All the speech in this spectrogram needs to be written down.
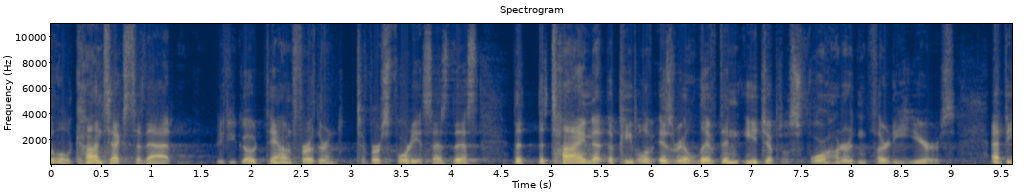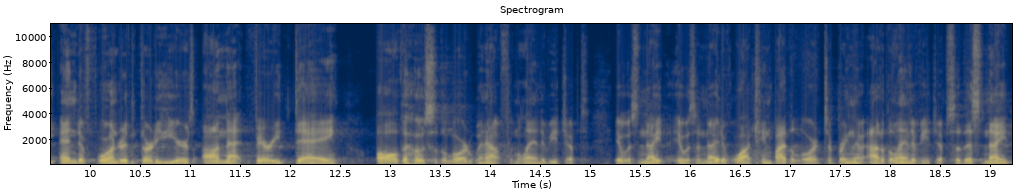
a little context to that, if you go down further into verse 40, it says this that the time that the people of Israel lived in Egypt was 430 years. At the end of 430 years, on that very day, all the hosts of the Lord went out from the land of Egypt. It was night it was a night of watching by the Lord to bring them out of the land of Egypt. So this night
